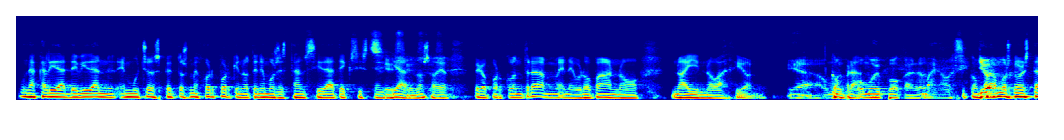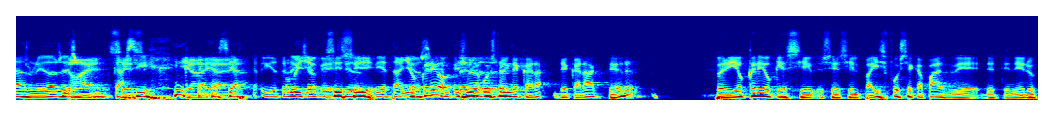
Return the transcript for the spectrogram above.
una calidad de vida en, muchos aspectos mejor porque no tenemos esta ansiedad existencial, ¿no? Pero por contra, en Europa no, no hay innovación. o, muy, poca, ¿no? Bueno, si comparamos con Estados Unidos es casi, yo te he dicho que 10 años. Yo creo que es una cuestión de, de, carácter, pero yo creo que si, si, el país fuese capaz de, de tener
